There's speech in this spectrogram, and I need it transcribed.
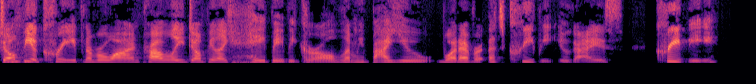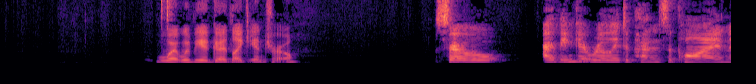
Don't be a creep, number one. Probably don't be like, hey, baby girl, let me buy you whatever. That's creepy, you guys. Creepy. What would be a good like intro? So I think it really depends upon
